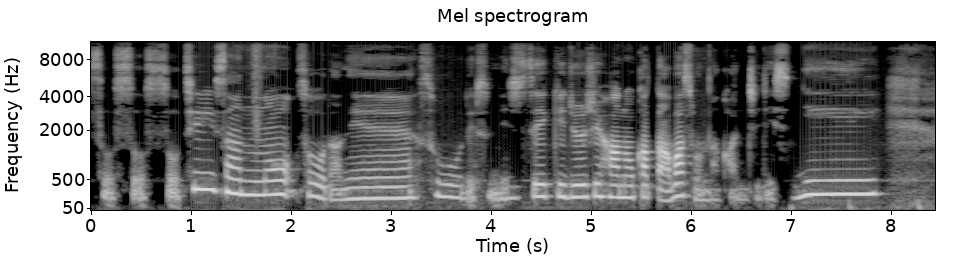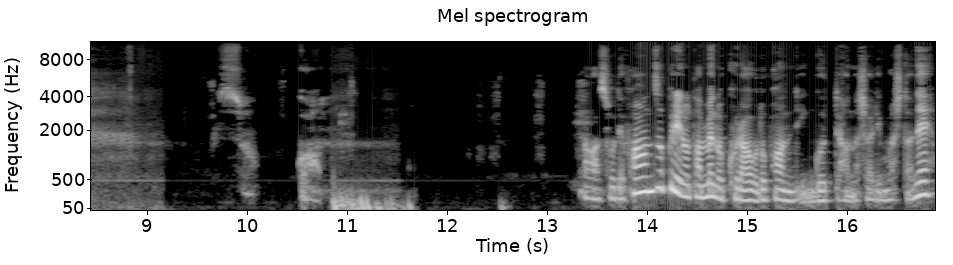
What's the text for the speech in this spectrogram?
そうそうそう。ちいさんの、そうだね。そうですね。実益重視派の方はそんな感じですね。そっか。あ、そうで、ファン作りのためのクラウドファンディングって話ありましたね。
